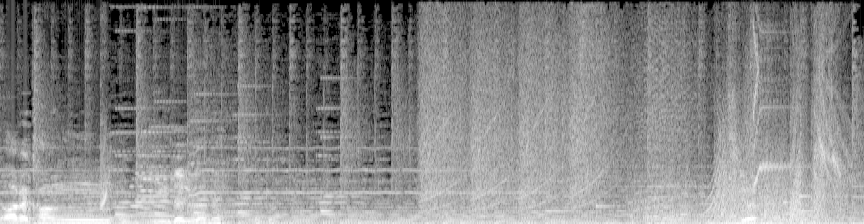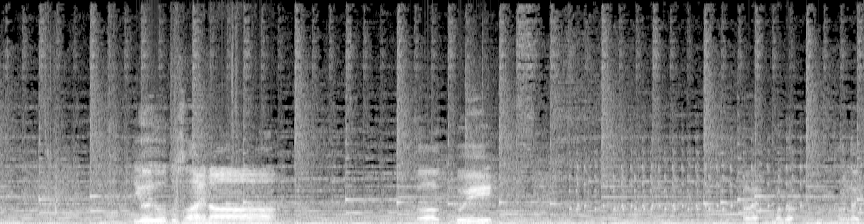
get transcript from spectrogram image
やべ、かん、大丈夫だよね。オッケーオッケー強い。意外と落とさないなかっこいい。あべ、また考えてないし。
